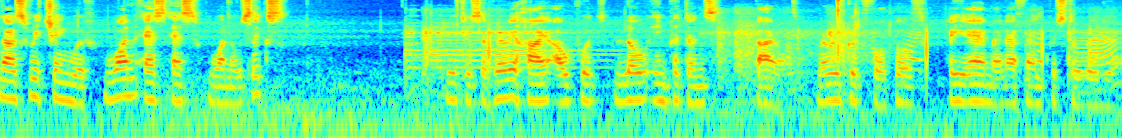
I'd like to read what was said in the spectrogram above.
Now switching with 1SS106 which is a very high output, low impedance diode, very good for both AM and FM crystal radio.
